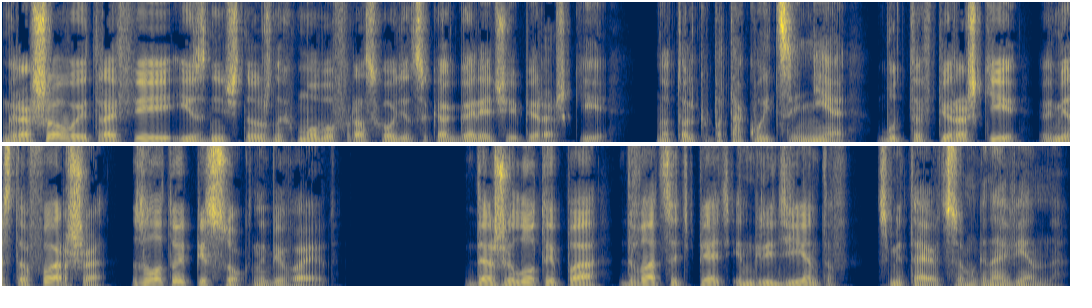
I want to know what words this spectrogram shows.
Грошовые трофеи из ничтожных мобов расходятся как горячие пирожки, но только по такой цене будто в пирожки вместо фарша золотой песок набивают. Даже лоты по 25 ингредиентов сметаются мгновенно.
